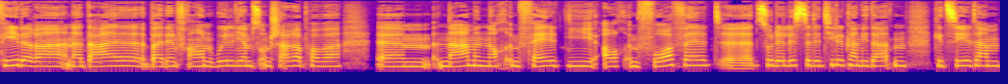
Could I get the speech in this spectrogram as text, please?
Federer, Nadal, bei den Frauen Williams und Sharapova ähm, Namen noch im Feld, die auch im Vorfeld äh, zu der Liste der Titelkandidaten gezählt haben.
